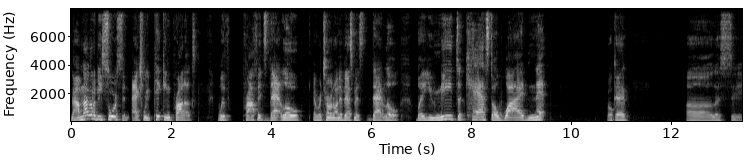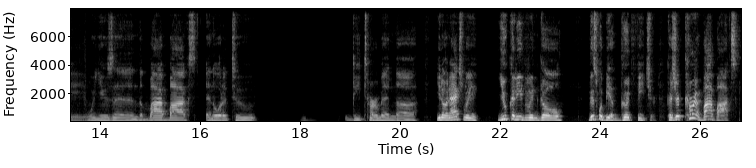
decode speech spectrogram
Now I'm not going to be sourcing, actually picking products with profits that low and return on investments that low, but you need to cast a wide net. Okay. Uh, let's see. We're using the buy box in order to determine, uh, you know, and actually you could even go, this would be a good feature because your current buy box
